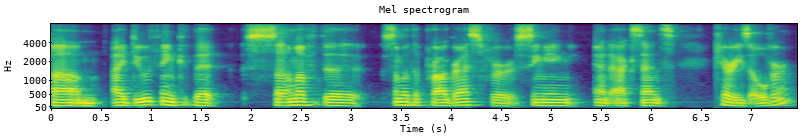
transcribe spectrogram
Um, I do think that some of the some of the progress for singing and accents carries over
